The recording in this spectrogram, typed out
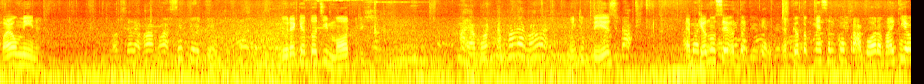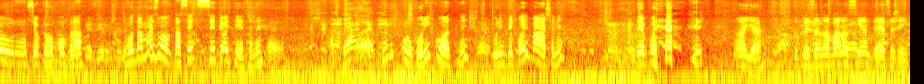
Qual é o mínimo? Pra você levar agora 180. Dura que eu tô de moto, bicho. Mas a moto dá pra levar, ué. Muito peso. É porque eu não sei. eu tô- é porque eu tô começando a comprar agora. Vai que eu não sei o que eu vou comprar. Eu vou dar mais uma. Tá 100, 180, né? É. Até, é, por enquanto. Por enquanto, né? É. Por, depois baixa, né? Não, não. Depois. Olha, tô precisando de uma balancinha dessa, gente.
